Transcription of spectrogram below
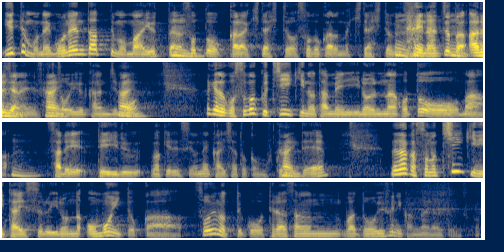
言ってもね5年経ってもまあ言ったら外から来た人は外から来た人みたいなちょっとあるじゃないですか、はい。そういう感じも、はいだけどこうすごく地域のためにいろんなことを、まあされているわけですよね会社とかも含めて、でなんかその地域に対するいろんな思いとかそういうのってこう寺さんはどういうふうに考えられてるんですか？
